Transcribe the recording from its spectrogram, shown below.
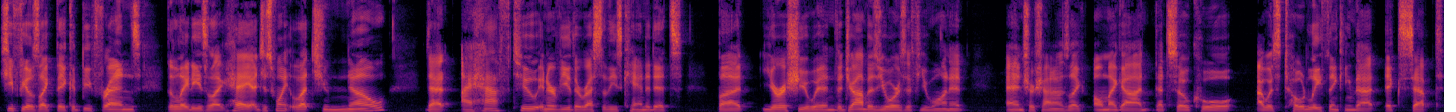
She feels like they could be friends. The lady's like, "Hey, I just want to let you know that I have to interview the rest of these candidates, but you're a shoe in. The job is yours if you want it." And Shoshanna was like, "Oh my god, that's so cool. I was totally thinking that, except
